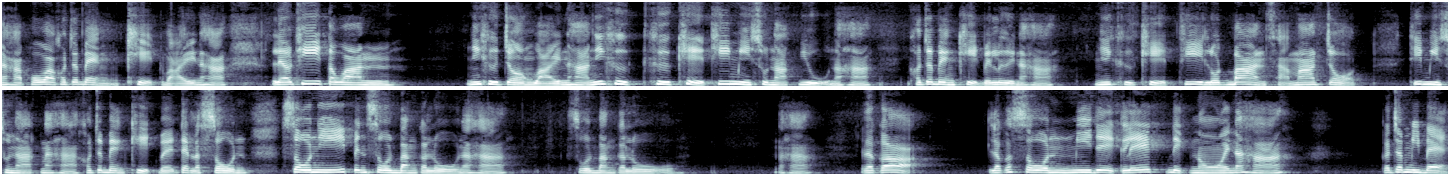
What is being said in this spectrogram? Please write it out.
นะคะ เพราะว่าเขาจะแบ่งเขตไว้นะคะ แล้วที่ตะวันนี่คือจองไว้นะคะ นี่คือคือเขตที่มีสุนัขอยู่นะคะเขาจะแบ่งเขตไปเลยนะคะ นี่คือเขตที่รถบ้านสามารถจอดที่มีสุนัขนะคะเขาจะแบ่งเขตไว้แต่ละโซน โซนนี้เป็นโซนบังกะโลนะคะ โซนบังกะโลนะคะ แล้วก็แล้วก็โซนมีเด็กเล็กเด็กน้อยนะคะ ก็จะมีแบ่ง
